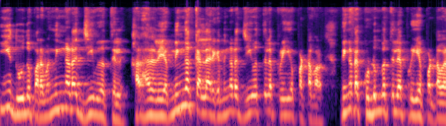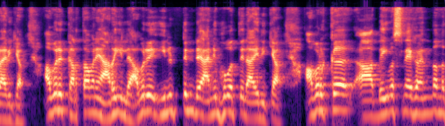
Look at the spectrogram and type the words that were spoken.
ഈ ദൂത് പറയുമ്പോൾ നിങ്ങളുടെ ജീവിതത്തിൽ നിങ്ങൾക്കല്ലായിരിക്കും. നിങ്ങളുടെ ജീവിതത്തിലെ പ്രിയപ്പെട്ടവർ നിങ്ങളുടെ കുടുംബത്തിലെ പ്രിയപ്പെട്ടവരായിരിക്കാം. അവർ കർത്താവിനെ അറിയില്ല. അവർ ഇരുട്ടിന്റെ അനുഭവത്തിലായിരിക്കാം. അവർക്ക് ആ ദൈവസ്നേഹം എന്തെന്ന്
